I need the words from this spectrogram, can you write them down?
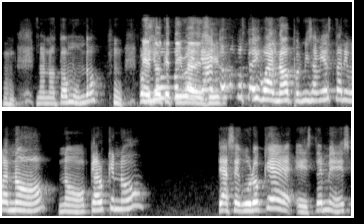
No, no, todo mundo. es lo que te iba a decir. todo mundo está igual, no, pues mis amigas están igual. No, no, claro que no. Te aseguro que este mes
